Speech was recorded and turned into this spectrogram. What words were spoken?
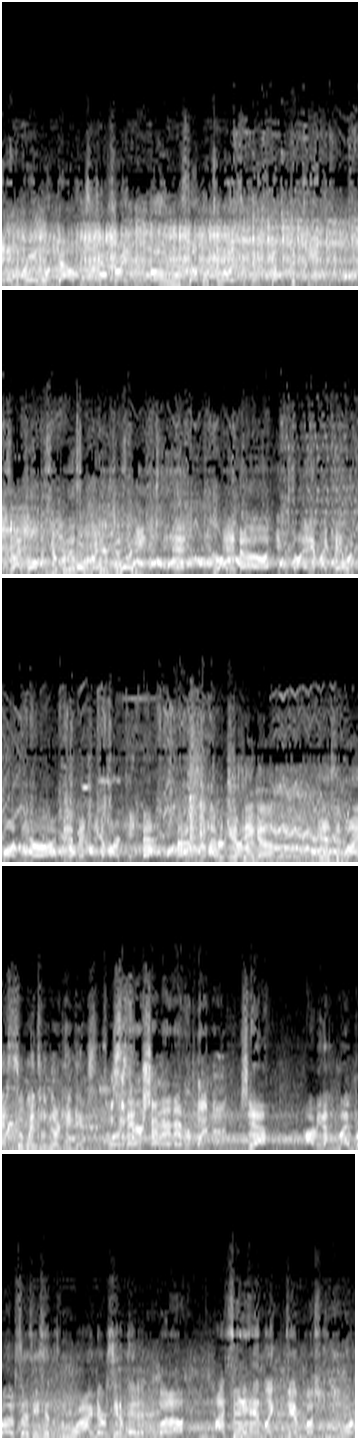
any of the green 1000s. He's going to try and, oh, stop a little too early. So he's going to get up to 15. So I told him to shoot for this one right here. It's just easy to hit. And uh, if you saw any of my K-Wood vlogs, you know I may have mentioned Arcade Matt. I've been using um, his advice to win some of these arcade games. What It's the saying? first time I've ever played that. So. Yeah. I mean, my brother says he's hit this before. I've never seen him hit it, but uh, I've seen him hit like damn busters before.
